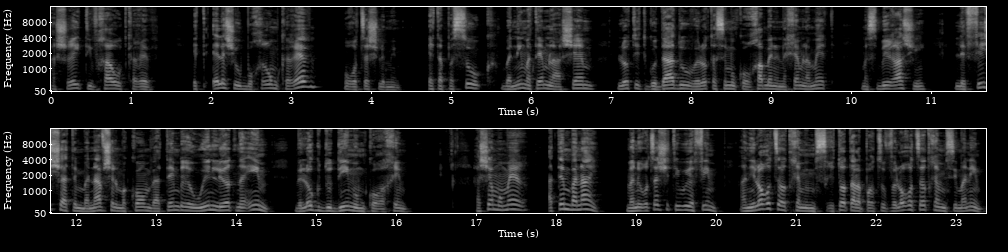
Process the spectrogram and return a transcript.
אשרי תבחר ותקרב. את אלה שהוא בוחר ומקרב, הוא רוצה שלמים. את הפסוק, בנים אתם להשם, לא תתגודדו ולא תשימו כורחה בין עיניכם למת, מסביר רש"י, לפי שאתם בניו של מקום ואתם ראויים להיות נעים ולא גדודים ומקורחים. השם אומר, אתם בניי, ואני רוצה שתהיו יפים. אני לא רוצה אתכם עם שריטות על הפרצוף ולא רוצה אתכם עם סימנים.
